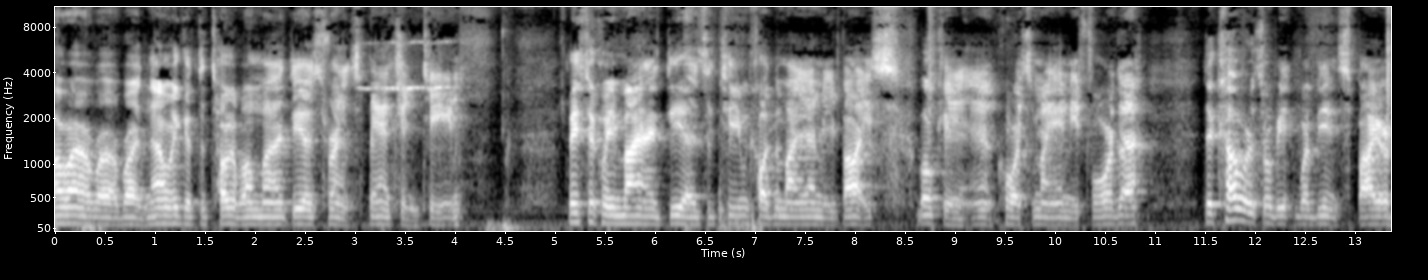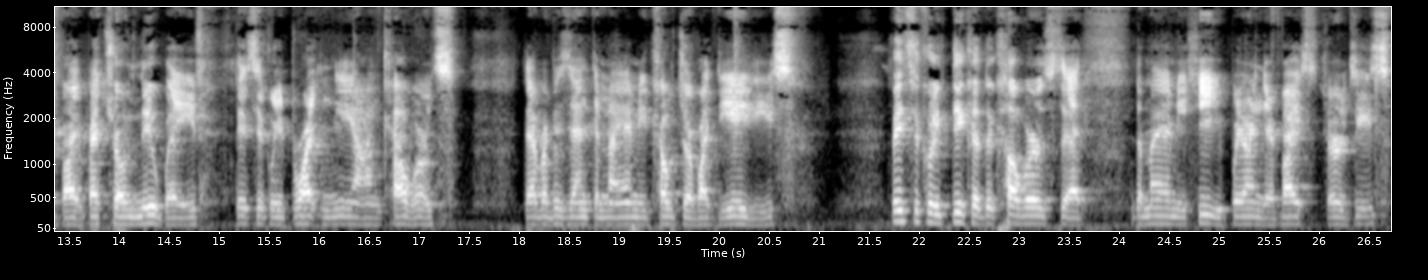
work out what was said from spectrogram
Alright, alright, alright. Now we get to talk about my ideas for an expansion team. Basically, my idea is a team called the Miami Vice, located in, of course, Miami, Florida. The colors will be, will be inspired by retro new wave basically bright neon colors that represent the Miami culture of like the 80s. Basically, think of the colors that the Miami Heat wear in their Vice jerseys.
